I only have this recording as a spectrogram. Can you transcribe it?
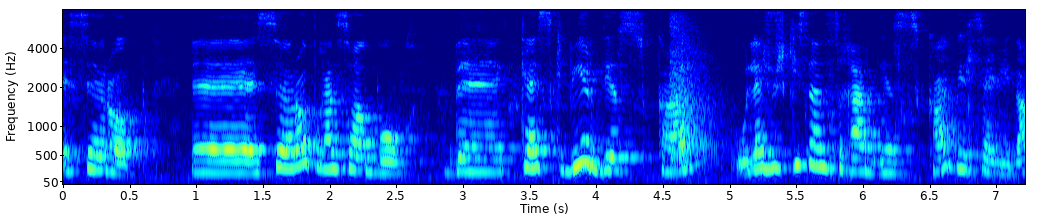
ال sirop ال sirop آه غنصاوبو. بكاس كبير ديال السكر ولا جوج كيسان صغار ديال السكر ديال سنيدة.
